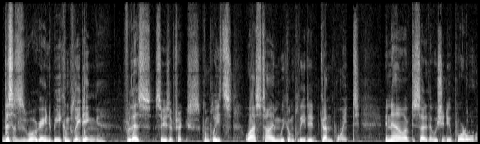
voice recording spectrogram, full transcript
This is what we're going to be completing for this series of Trex completes. Last time we completed Gunpoint, and now I've decided that we should do Portal.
